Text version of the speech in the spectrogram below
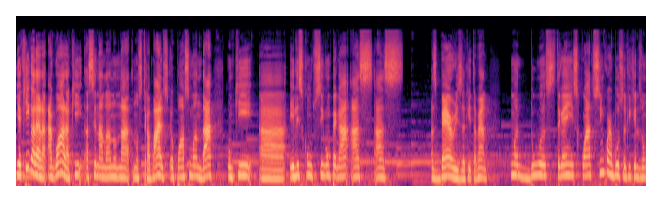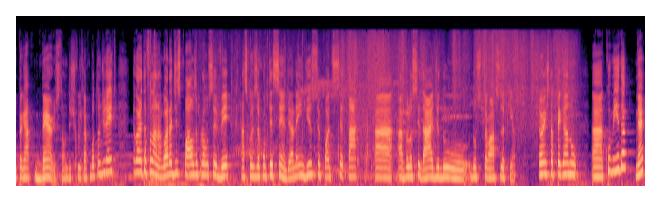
E aqui, galera, agora aqui assinalando na, nos trabalhos, eu posso mandar com que uh, eles consigam pegar as, as, as berries aqui, tá vendo? Uma, duas, três, quatro, cinco arbustos aqui que eles vão pegar berries. Então deixa eu clicar com o botão direito. Agora ele tá falando, agora despausa pra você ver as coisas acontecendo. E além disso, você pode setar a, a velocidade do, dos troços aqui, ó. Então a gente tá pegando uh, comida, né?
